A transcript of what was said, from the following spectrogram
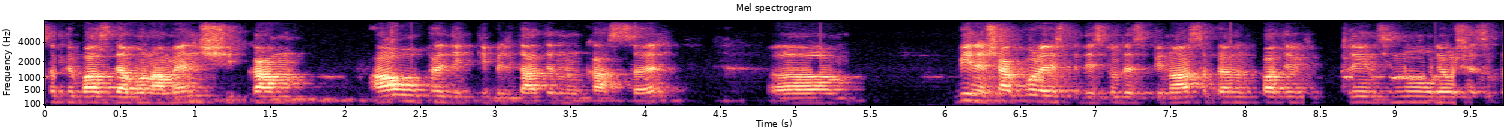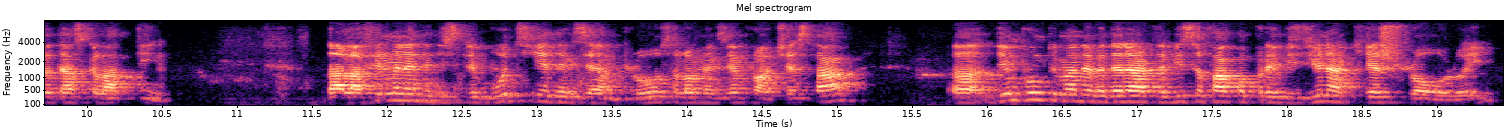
sunt pe bază de abonament și cam au o predictibilitate în încasări Uh, bine, și acolo este destul de spinoasă pentru că poate clienții nu reușesc să plătească la timp. Dar la firmele de distribuție, de exemplu, să luăm exemplu acesta, uh, din punctul meu de vedere ar trebui să fac o previziune a cash flow-ului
